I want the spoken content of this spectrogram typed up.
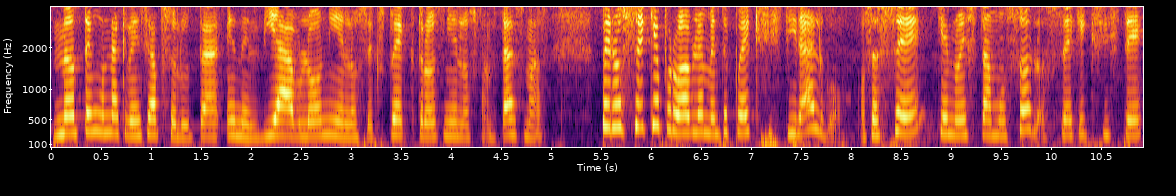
no tengo una creencia absoluta en el diablo, ni en los espectros, ni en los fantasmas, pero sé que probablemente puede existir algo, o sea, sé que no estamos solos, sé que existe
